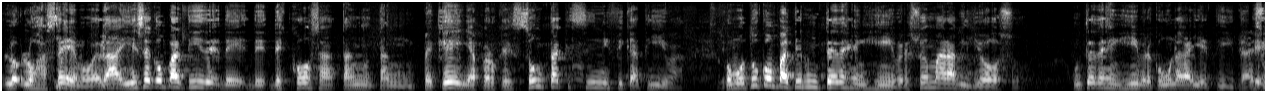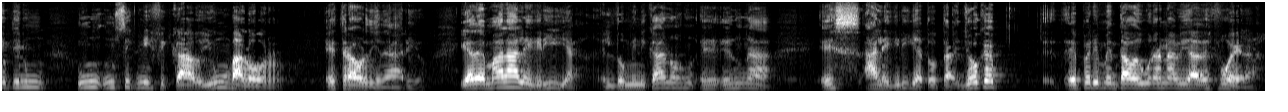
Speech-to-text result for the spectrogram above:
los hacemos, ¿verdad? Y ese compartir de, cosas tan, tan pequeñas, pero que son tan significativas. Como tú compartir un té de jengibre, eso es maravilloso. Un té de jengibre con una galletita, eso tiene un, significado y un valor extraordinario. Y además la alegría, el dominicano es, una es alegría total. Yo que he experimentado algunas navidades fuera,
